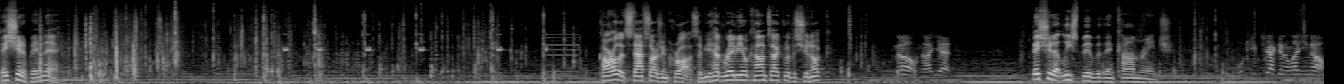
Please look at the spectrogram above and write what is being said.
They should have been there. Carl, it's Staff Sergeant Cross. Have you had radio contact with the Chinook? No, not yet. They should at least be within comm range. We'll keep checking and let you know.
